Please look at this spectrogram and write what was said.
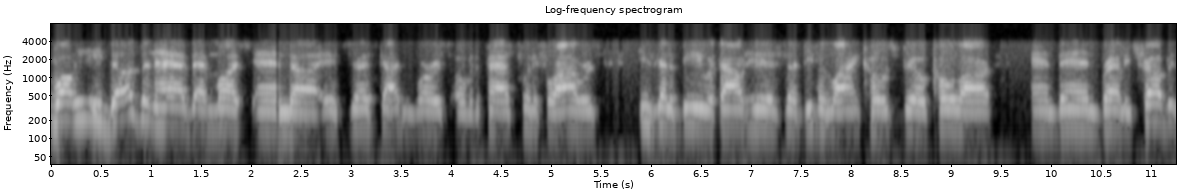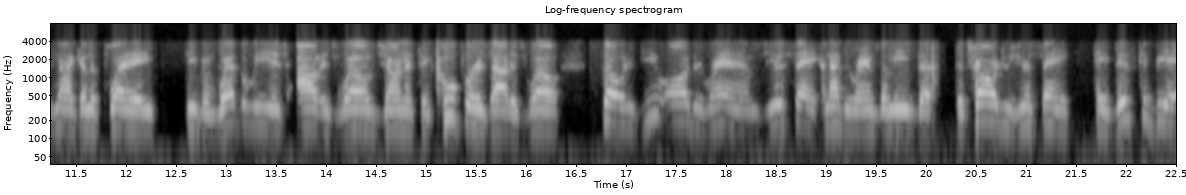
Well, he doesn't have that much, and uh, it's just gotten worse over the past 24 hours. He's going to be without his uh, defensive line coach, Bill Kollar, and then Bradley Chubb is not going to play. Stephen Weatherly is out as well. Jonathan Cooper is out as well. So if you are the Rams, you're saying, not the Rams, I mean the, the Chargers, you're saying, hey, this could be an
